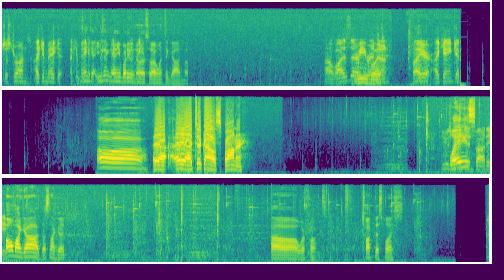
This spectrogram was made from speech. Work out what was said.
Just run. I can make it. I You can make think it. you I think anybody would can make notice if I went to God mode? it. Uh, why is there We a bridge would. on fire? I can't get. Oh! Hey, I, hey, I took out a spawner. Use Blaze. My dead body. Oh my god, that's not good. Oh, we're fucked. Fuck this place.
